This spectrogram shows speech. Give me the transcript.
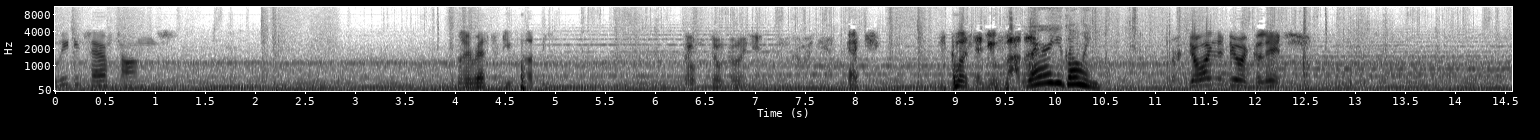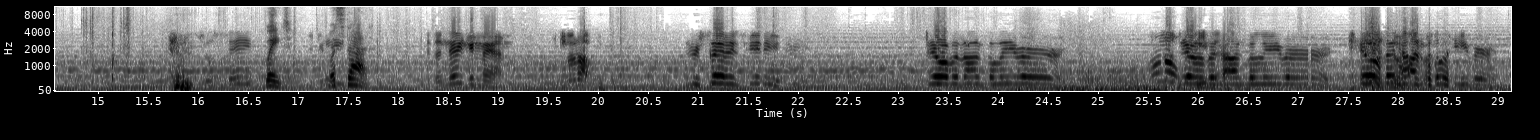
elites have tongues? I rescued you, puppy. No, no, go in here. Go in here. Catch. Of course, I knew father. Where are you going? We're going to do a glitch. You'll say? Wait, what's that? It's a naked man. Shut up. You said it, Skinny! Kill the non-believer! Oh! Kill the Believer. non-believer! Kill the non-believer!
